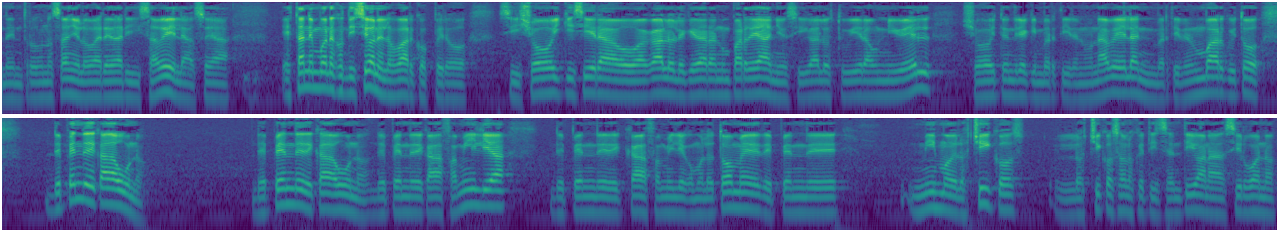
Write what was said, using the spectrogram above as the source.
dentro de unos años lo va a heredar Isabela. O sea, están en buenas condiciones los barcos, pero si yo hoy quisiera o a Galo le quedaran un par de años y Galo estuviera a un nivel, yo hoy tendría que invertir en una vela, invertir en un barco y todo. Depende de cada uno. Depende de cada uno, depende de cada familia, depende de cada familia como lo tome, depende mismo de los chicos. Los chicos son los que te incentivan a decir, bueno,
